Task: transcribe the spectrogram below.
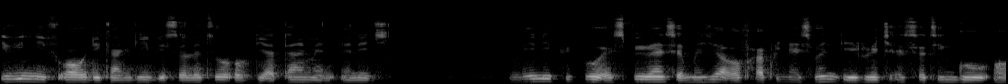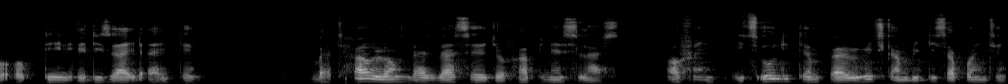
even if all they can give is a little of their time and energy. Many people experience a measure of happiness when they reach a certain goal or obtain a desired item. But how long does that surge of happiness last? Often, it's only temporary, which can be disappointing.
